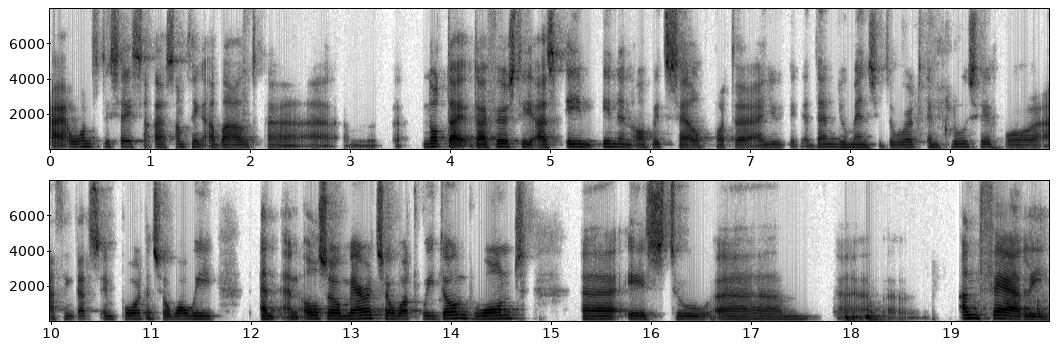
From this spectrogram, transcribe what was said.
I wanted to say so- uh, something about uh, um, uh, not di- diversity as aim in and of itself, but uh, you, then you mentioned the word inclusive, or I think that's important. So what we, and, and also merit, so what we don't want uh, is to um, uh, unfairly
